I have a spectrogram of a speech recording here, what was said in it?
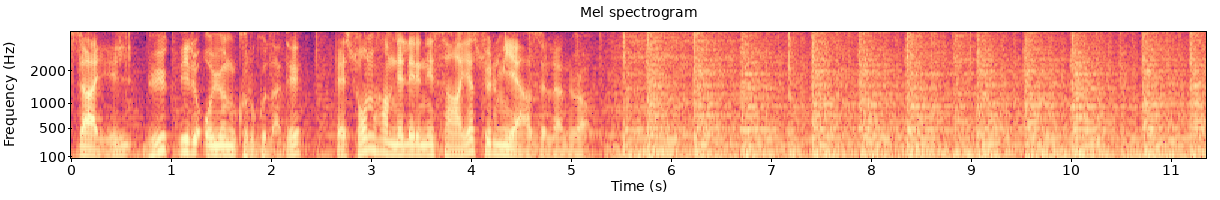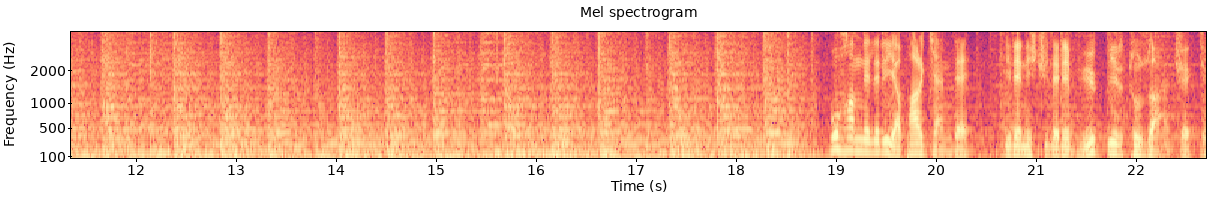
İsrail büyük bir oyun kurguladı ve son hamlelerini sahaya sürmeye hazırlanıyor. Bu hamleleri yaparken de direnişçileri büyük bir tuzağa çekti.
